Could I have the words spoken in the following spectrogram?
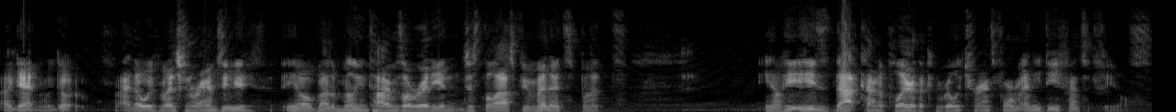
Again, we go. I know we've mentioned Ramsey, you know, about a million times already in just the last few minutes, but you know, he, he's that kind of player that can really transform any defense it feels.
